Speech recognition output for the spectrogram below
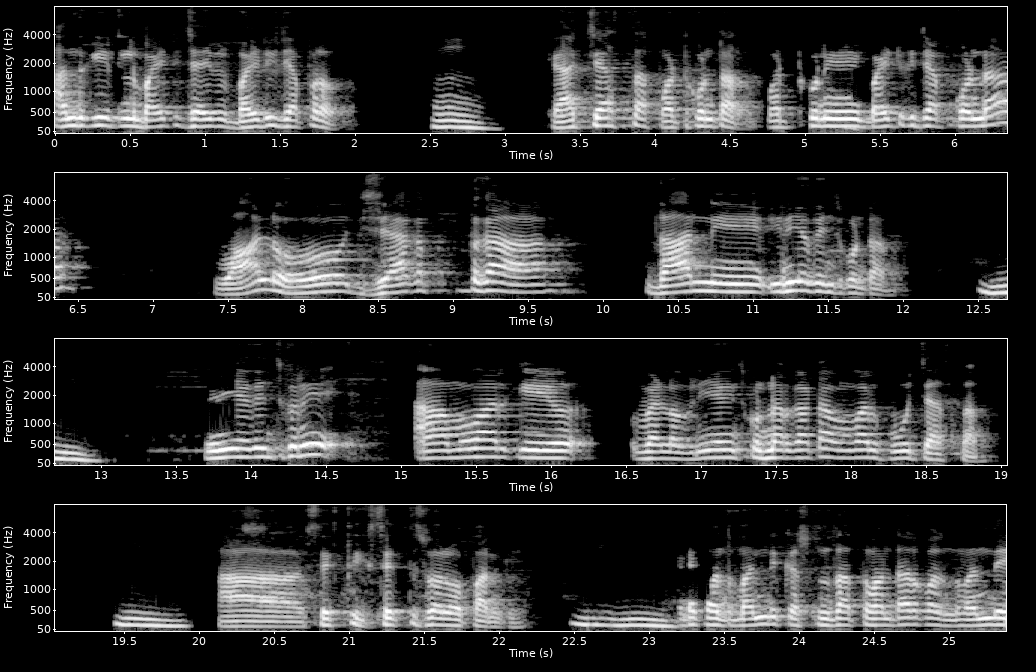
అందుకే వీటిని బయట బయటికి చెప్పరు. క్యాచ్ చేస్తారు పట్టుకుంటారు. పట్టుకుని బయటికి చెప్పకుండా వాళ్ళు జాగ్రత్తగా దాన్ని వినియోగించుకుంటారు. వినియోగించుకుని ఆ అమ్మవారికి వీళ్ళు వినియోగించుకుంటున్నారు కాబట్టి అమ్మవారికి పూజ చేస్తారు. ఆ శక్తి శక్తి స్వరూపానికి. అంటే కొంతమంది కృష్ణతత్వం అంటారు కొంతమంది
